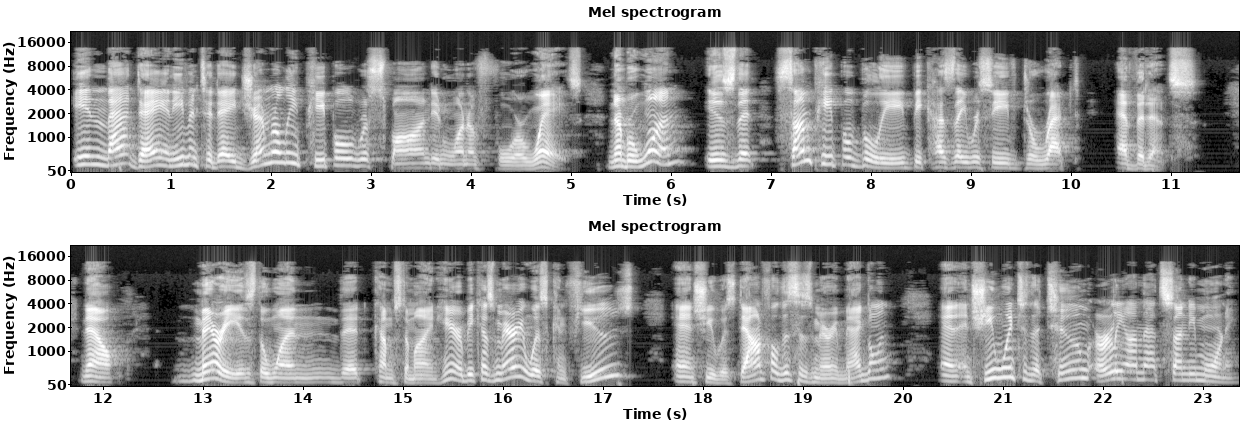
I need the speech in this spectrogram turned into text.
In that day and even today, generally people respond in one of four ways. Number one is that some people believe because they receive direct evidence. Now, Mary is the one that comes to mind here because Mary was confused and she was doubtful. This is Mary Magdalene. And, and she went to the tomb early on that Sunday morning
